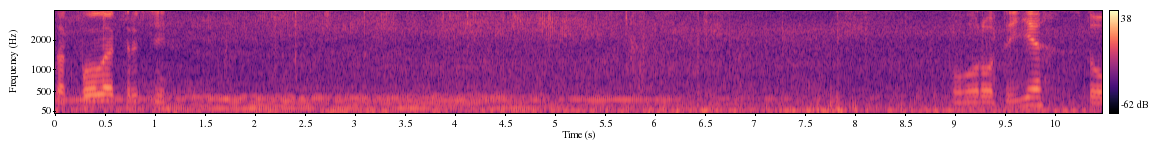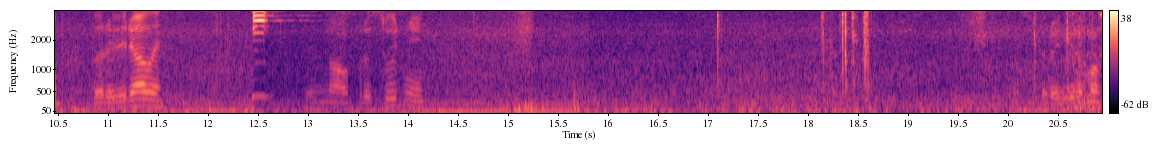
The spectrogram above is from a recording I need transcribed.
Так, по електриці Повороти є, стоп перевіряли. Сигнал присутній. Ось перевіримо.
